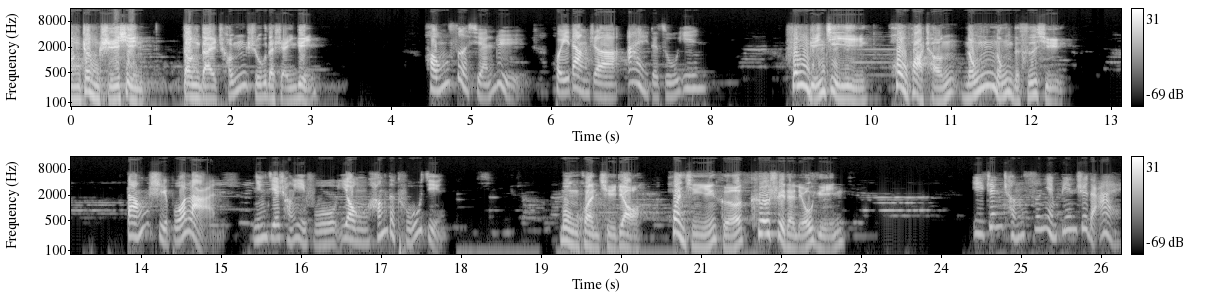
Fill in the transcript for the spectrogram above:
党政实训，等待成熟的神韵。红色旋律回荡着爱的足音。风云记忆幻化成浓浓的思绪。党史博览凝结成一幅永恒的图景。梦幻曲调唤醒银河瞌睡的流云。以真诚思念编织的爱，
